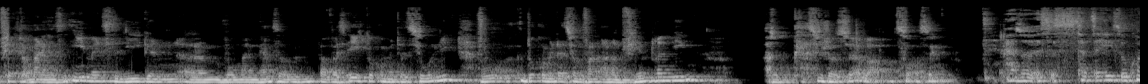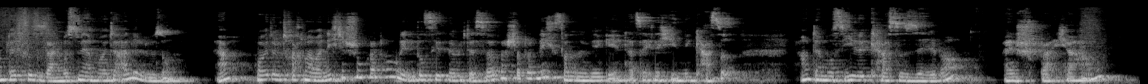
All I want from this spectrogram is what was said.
vielleicht auch meine ganzen E-Mails liegen, ähm, wo meine ganze, was weiß ich, Dokumentation liegt, wo Dokumentation von anderen Firmen drin liegen. Also klassischer Server-Outsourcing. Also es ist tatsächlich so komplex, dass wir sagen müssen, wir haben heute alle Lösungen. Ja? Heute betrachten wir aber nicht den Schuhkarton, den interessiert nämlich der Serverstandort nicht, sondern wir gehen tatsächlich in die Kasse. Ja, und da muss jede Kasse selber einen Speicher haben.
